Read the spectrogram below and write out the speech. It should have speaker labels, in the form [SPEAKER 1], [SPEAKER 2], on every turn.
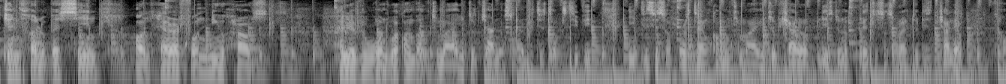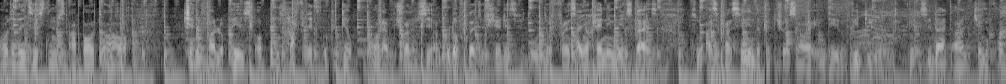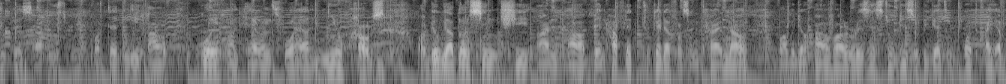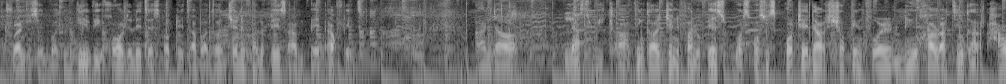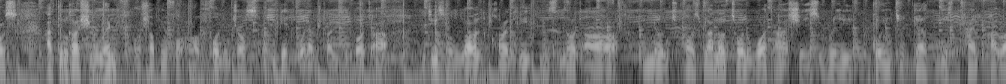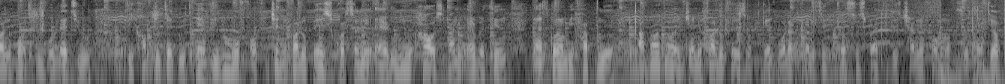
[SPEAKER 1] Jennifer Lopez seen on Herald for new house. Hello everyone, welcome back to my YouTube channel Celebrity Talks TV. If this is your first time coming to my YouTube channel, please do not forget to subscribe to this channel for all the latest news about uh, Jennifer Lopez or Ben Affleck. Hope you get what I'm trying to say. And do not forget to share this video with your friends and your enemies, guys. So as you can see in the pictures uh, in the video, you can see that uh, Jennifer Lopez uh, is reportedly uh, going on errands for her new house. Although we have not seen she and uh, Ben Affleck together for some time now, but we don't have uh, reasons to this. Hope you get what I am trying to say. But we will give you all the latest updates about uh, Jennifer Lopez and Ben Affleck and uh, last week i think uh, jennifer lopez was also spotted uh, shopping for a new house. I think uh, house i think uh, she went for shopping for uh, furniture if you get what i'm trying to say but uh, this one currently is not uh, known to us. We are not told what uh, she's really going to get this time around but we will let you be updated with every move of jennifer lopez concerning her new house and everything that's going to be happening about uh, jennifer lopez. If what say just subscribe to this channel for more. So thank you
